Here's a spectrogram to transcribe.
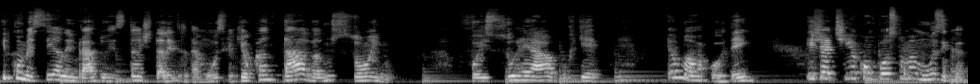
e comecei a lembrar do restante da letra da música que eu cantava no sonho. Foi surreal, porque eu mal acordei e já tinha composto uma música.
